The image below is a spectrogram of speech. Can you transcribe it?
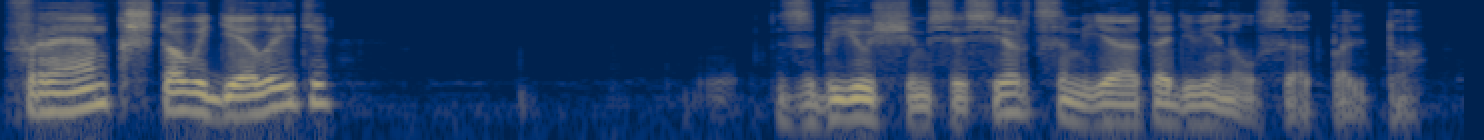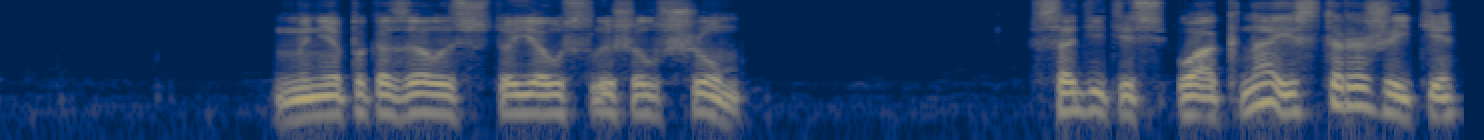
«Фрэнк, что вы делаете?» С бьющимся сердцем я отодвинулся от пальто. Мне показалось, что я услышал шум. «Садитесь у окна и сторожите»,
